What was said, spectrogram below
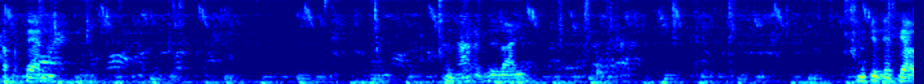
ตับแตนปัญหาก็คือไรอยู่มันกินแต่เที่ยว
